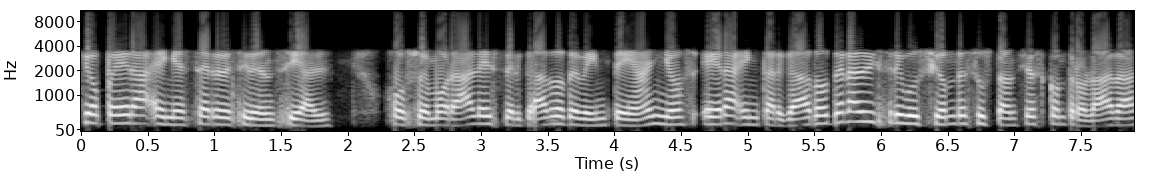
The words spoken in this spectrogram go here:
que opera en ese residencial. José Morales, Delgado, de 20 años, era encargado de la distribución de sustancias controladas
